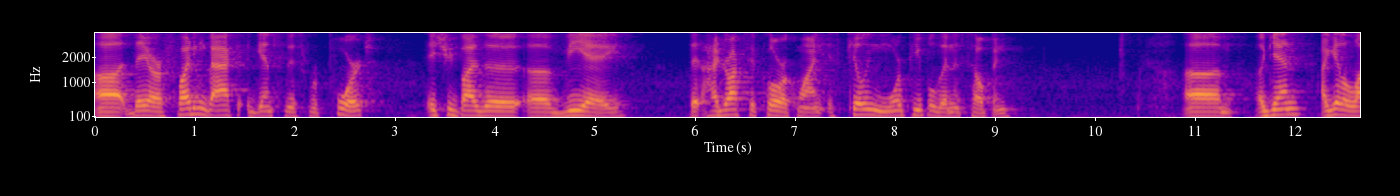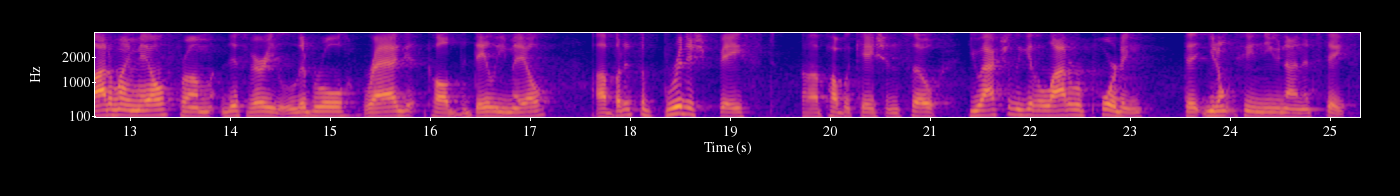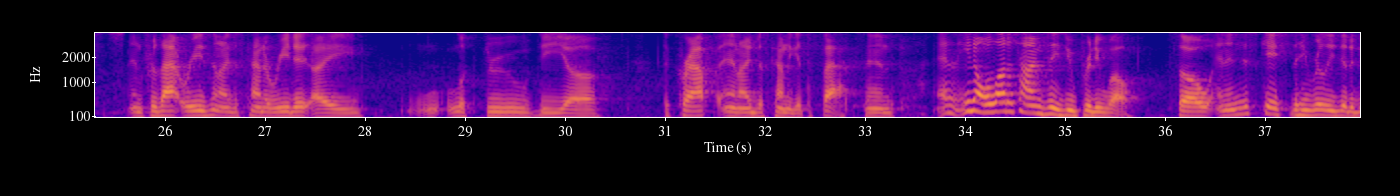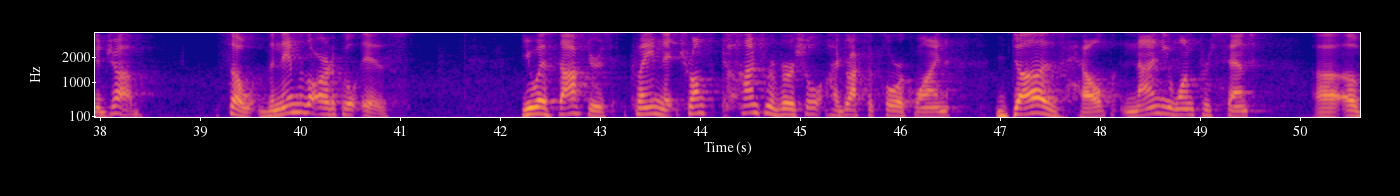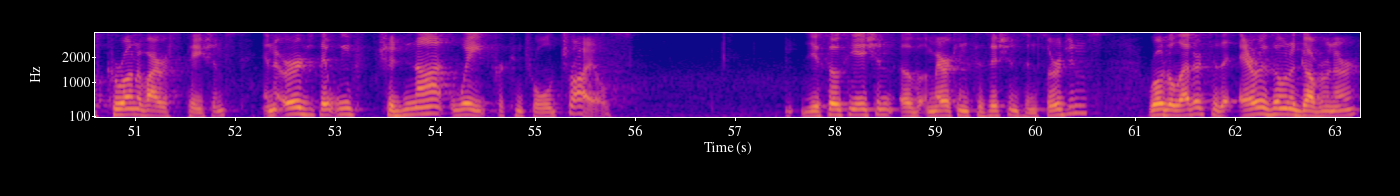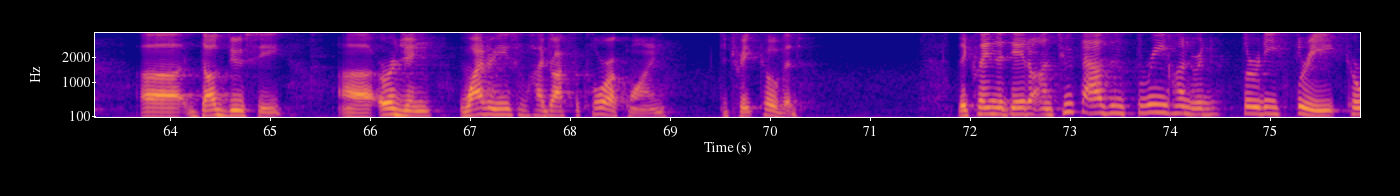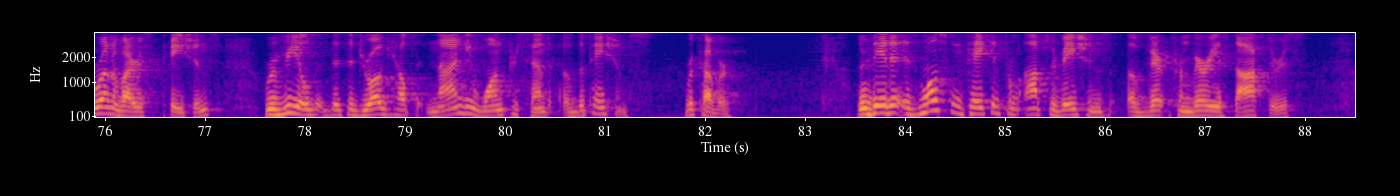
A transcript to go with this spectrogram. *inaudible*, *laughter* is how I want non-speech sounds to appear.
uh, they are fighting back against this report issued by the uh, VA that hydroxychloroquine is killing more people than it's helping. Um, again, I get a lot of my mail from this very liberal rag called the Daily Mail, uh, but it's a British-based uh, publication, so you actually get a lot of reporting that you don't see in the United States. And for that reason, I just kind of read it. I look through the uh, the crap, and I just kind of get the facts. And and you know, a lot of times they do pretty well. So, and in this case, they really did a good job. So the name of the article is U.S. doctors claim that Trump's controversial hydroxychloroquine does help 91% uh, of coronavirus patients and urge that we should not wait for controlled trials. The Association of American Physicians and Surgeons wrote a letter to the Arizona governor, uh, Doug Ducey, uh, urging wider use of hydroxychloroquine to treat COVID. They claim the data on 2,333 coronavirus patients revealed that the drug helped 91% of the patients recover. Their data is mostly taken from observations ver from various doctors,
